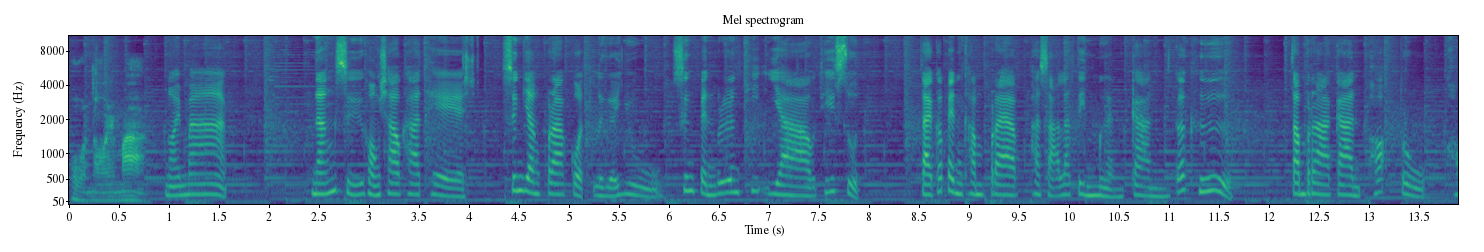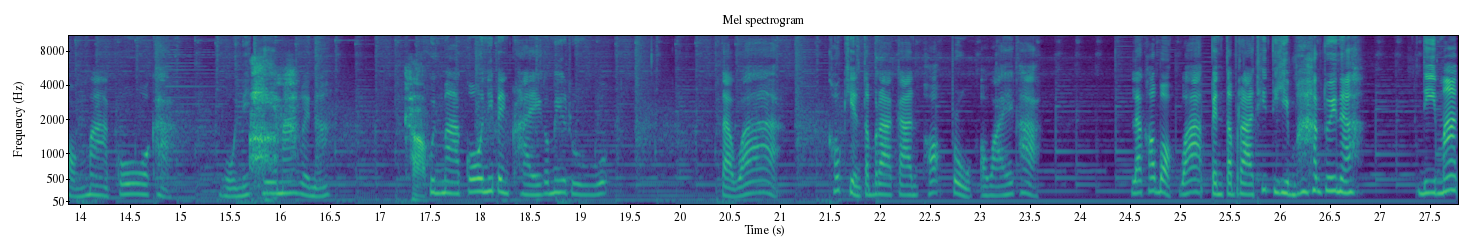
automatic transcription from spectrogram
โอ้น้อยมมาก น้อยมาก หนังสือของชาวคาร์เทจซึ่งยังปรากฏเหลืออยู่ ซึ่งเป็นเรื่องที่ยาวที่สุด แต่ก็เป็นคำแปลภาษาละตินเหมือนกันก็คือตำราการเพาะปลูกของมาโก้ค่ะโหนี่เท่มากเลยนะ คคุณมาโก้นี่เป็นใครก็ไม่รู้ แต่ว่าเขาเขียนตำราการเพาะปลูกเอาไว้ค่ะ และเขาบอกว่าเป็นตำราที่ดีมากด้วยนะ ดีมาก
